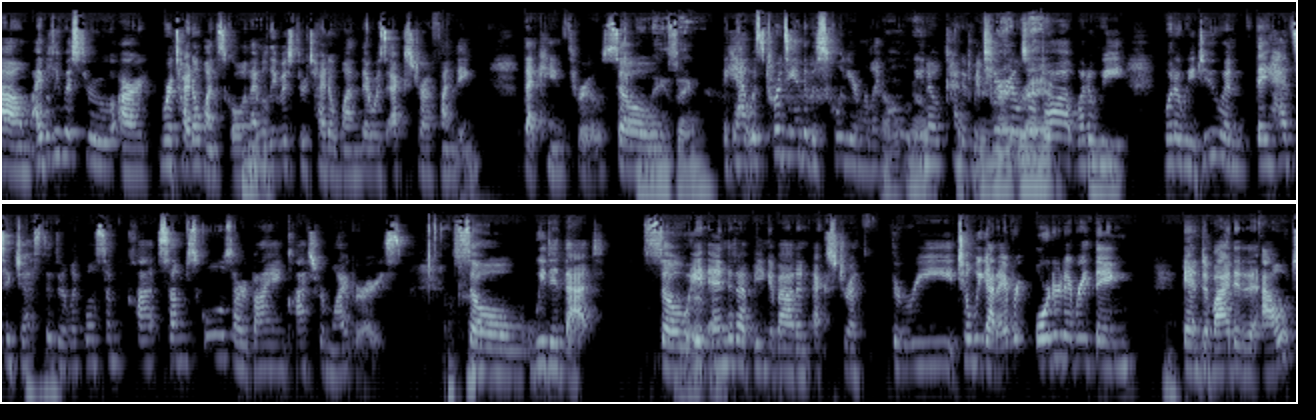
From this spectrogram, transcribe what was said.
Um, I believe it was through our we're Title One school, and I Mm. believe it was through Title One. There was extra funding that came through. So Amazing. yeah, it was towards the end of the school year. And we're like, Oh, no. you know, kind of do, right, materials right. are bought. What do Mhm. we, what do we do? And they had suggested they're like, well, some class, some schools are buying classroom libraries. Okay. So we did that. So Yeah. it ended up being about an extra three till we got every ordered everything and divided it out.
